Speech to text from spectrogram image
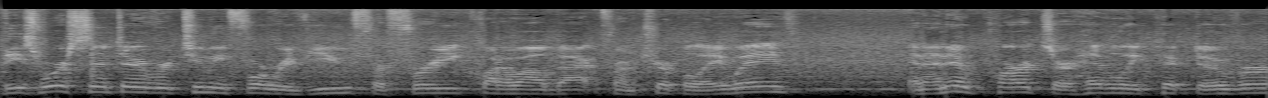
These were sent over to me for review for free quite a while back from AAA Wave. And I know parts are heavily picked over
